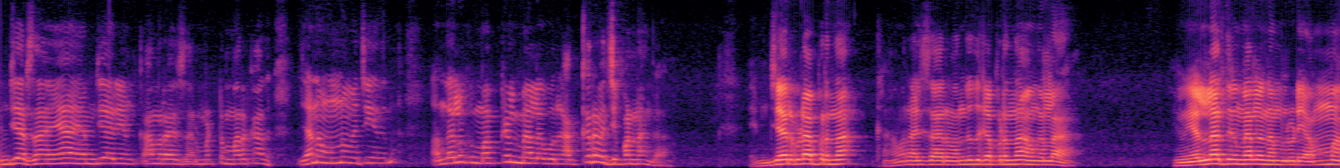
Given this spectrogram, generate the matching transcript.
எம்ஜிஆர் சார். ஏன் எம்ஜிஆர் என் காமராஜர் சார் மட்டும் மறக்காது? ஜனம் இன்னும் வச்சுக்கிறதுன்னா அந்த அளவுக்கு மக்கள் மேலே ஒரு அக்கறை வச்சு பண்ணாங்க. எம்ஜிஆர் கூட அப்புறம் தான் காமராஜர் சார் வந்ததுக்கப்புறம் தான் அவங்கெல்லாம். இவங்க எல்லாத்துக்கும் மேலே நம்மளுடைய அம்மா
